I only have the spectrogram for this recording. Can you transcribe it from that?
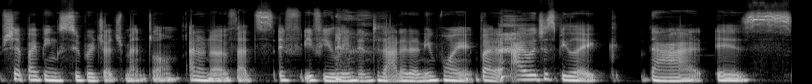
shit by being super judgmental. I don't know if that's if if you leaned into that at any point, but I would just be like that is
